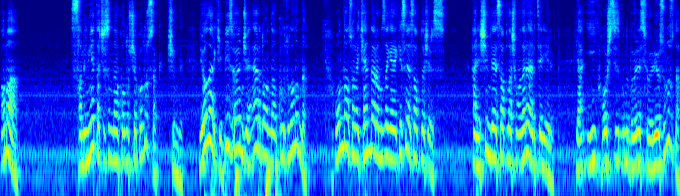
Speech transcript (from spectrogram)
Ama samimiyet açısından konuşacak olursak şimdi diyorlar ki biz önce Erdoğan'dan kurtulalım da ondan sonra kendi aramızda gerekirse hesaplaşırız. Hani şimdi hesaplaşmaları erteleyelim. Ya iyi hoş siz bunu böyle söylüyorsunuz da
